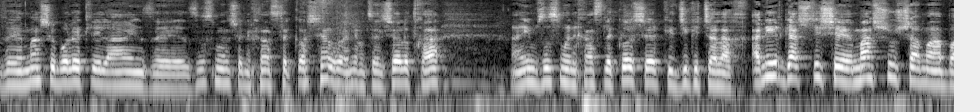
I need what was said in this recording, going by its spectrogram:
ומה שבולט לי לעין זה זוסמן שנכנס לכושר, ואני רוצה לשאול אותך, האם זוסמן נכנס לכושר כי ג'יקיץ' הלך? אני הרגשתי שמשהו שם ב...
